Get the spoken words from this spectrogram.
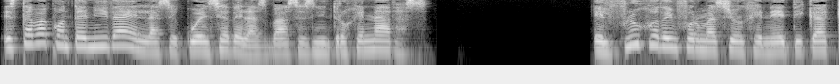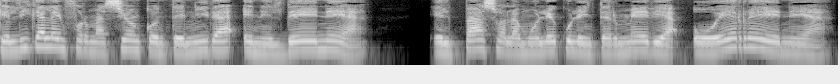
estaba contenida en la secuencia de las bases nitrogenadas. El flujo de información genética que liga la información contenida en el DNA el paso a la molécula intermedia o RNA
